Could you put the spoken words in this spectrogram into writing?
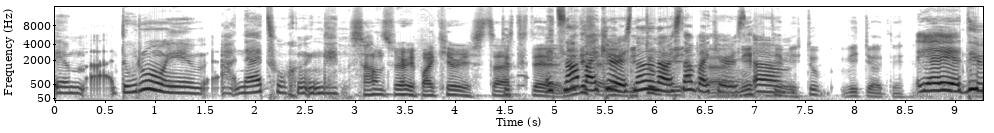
Эм дөрөв эм найз хүүхэн ингээд Sounds very bi curious. За. Тэр гэхдээ It's not миний bi-curious. No, no, no, YouTube it's not ви- bi-curious. аа, Нэг Um, тийм YouTube видео дээ. Yeah, yeah, тийм.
